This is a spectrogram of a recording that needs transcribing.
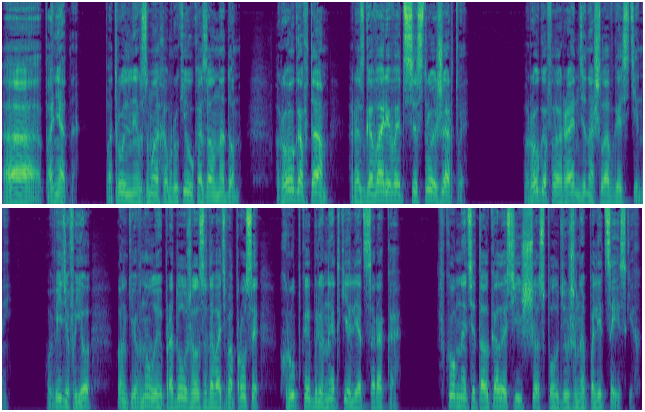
«А, понятно. Патрульный взмахом руки указал на дом. «Рогов там! Разговаривает с сестрой жертвы!» Рогова Ранди нашла в гостиной. Увидев ее, он кивнул и продолжил задавать вопросы хрупкой брюнетке лет сорока. В комнате толкалось еще с полдюжины полицейских.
